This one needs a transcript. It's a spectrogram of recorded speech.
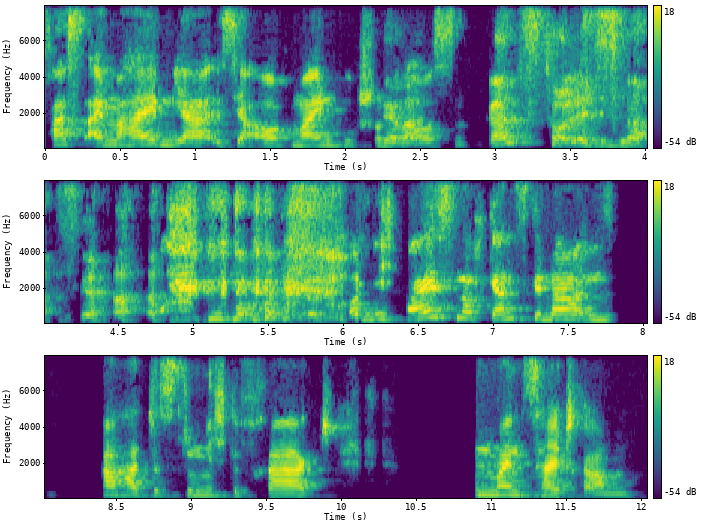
fast einem halben Jahr ist ja auch mein Buch schon ja, draußen. Ganz toll ist das, ja. und ich weiß noch ganz genau, im Sommer hattest du mich gefragt, in meinen Zeitrahmen.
